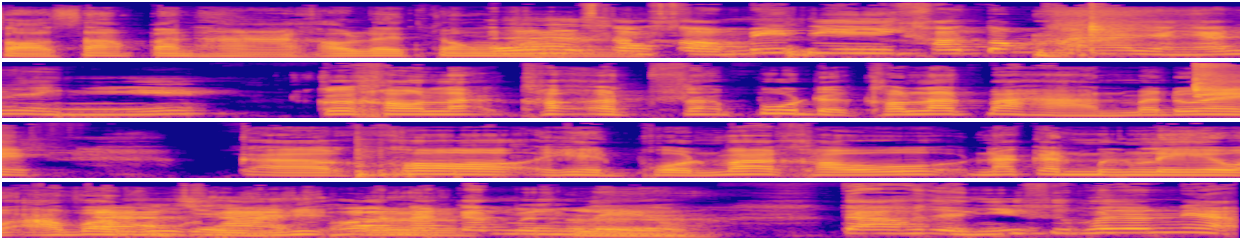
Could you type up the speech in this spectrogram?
สอสร้างปัญหาเขาเลยต้องเอมาอสอสอไม่ดีเขาต้องมาอย่างนั้นอย่างนี้ ก็เขาละเขาพูดเถอะเขารัดประหารมาด้วยเอ่อ ข้อเหตุผลว่าเขานักการเมืองเลวเอาว่าอ่าพูดอย่าใช่งนี้เพราะนักการเมืองเลวเออแต่เอาอย่างนี้คือเพราะฉะนั้นเนี่ย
